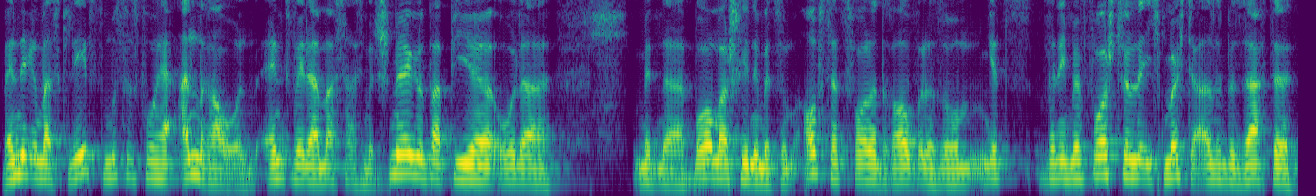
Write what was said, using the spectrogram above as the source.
wenn du irgendwas klebst, musst du es vorher anrauen. Entweder machst du das mit Schmirgelpapier oder mit einer Bohrmaschine mit so einem Aufsatz vorne drauf oder so. Jetzt, wenn ich mir vorstelle, ich möchte also besagte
